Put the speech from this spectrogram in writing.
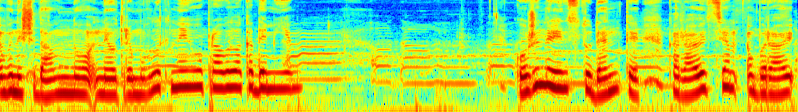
ви нещодавно не отримували книгу правил академії? Кожен рік студенти караються, обирають.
